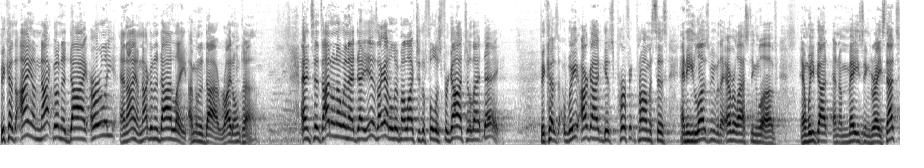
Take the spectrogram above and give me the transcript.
because I am not going to die early and I am not going to die late. I'm going to die right on time. And since I don't know when that day is, I got to live my life to the fullest for God till that day. Because we, our God gives perfect promises and He loves me with an everlasting love. And we've got an amazing grace. That's,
